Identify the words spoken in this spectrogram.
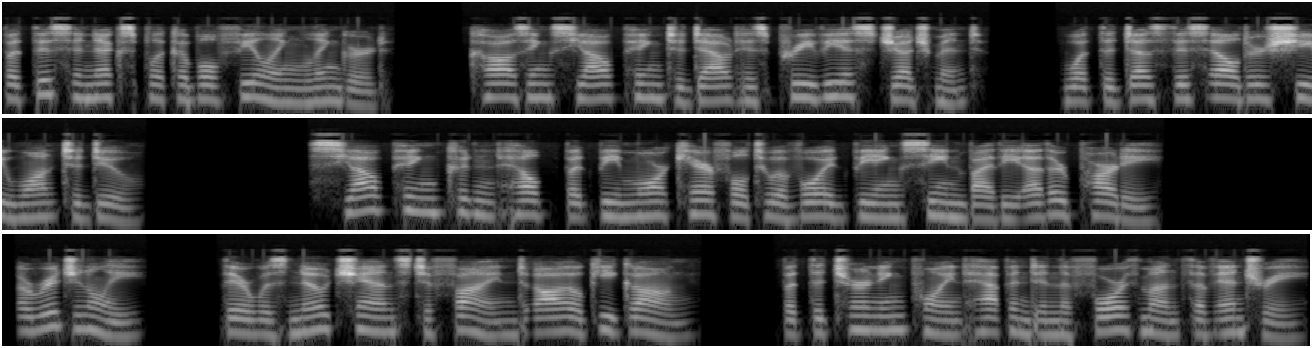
But this inexplicable feeling lingered, causing Xiaoping to doubt his previous judgment, what the does this Elder Shi want to do? Xiaoping couldn't help but be more careful to avoid being seen by the other party. Originally, there was no chance to find Aoki Gong, but the turning point happened in the fourth month of entry.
